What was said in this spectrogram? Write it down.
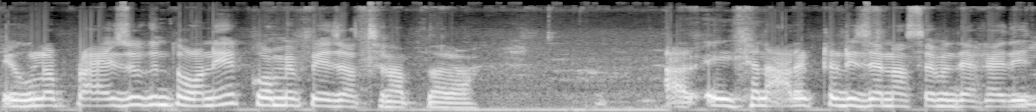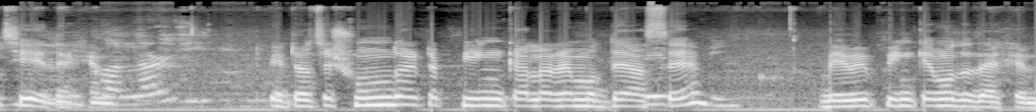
এগুলোর প্রাইসও কিন্তু অনেক কমে পেয়ে যাচ্ছেন আপনারা। আর এইখানে আরেকটা ডিজাইন আছে আমি দেখাই দিচ্ছি এই দেখেন। এটা হচ্ছে সুন্দর একটা পিঙ্ক কালারের মধ্যে আছে। বেবি পিঙ্কের মধ্যে দেখেন।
